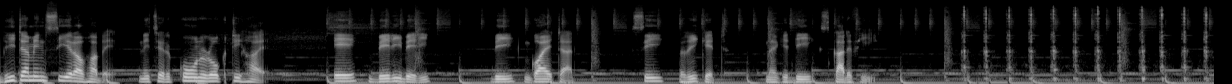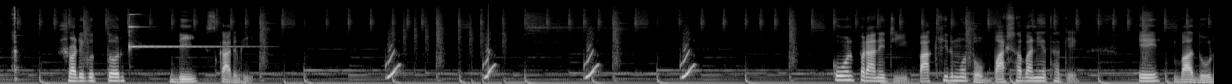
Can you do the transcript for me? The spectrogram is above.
ভিটামিন সি এর অভাবে নিচের কোন রোগটি হয়? A beriberi B goitre C rickets নাকি ডি স্কারভি সঠিক উত্তর ডি স্কারভি কোন প্রাণীটি পাখির মতো বাসা বানিয়ে থাকে? এ বাদুর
